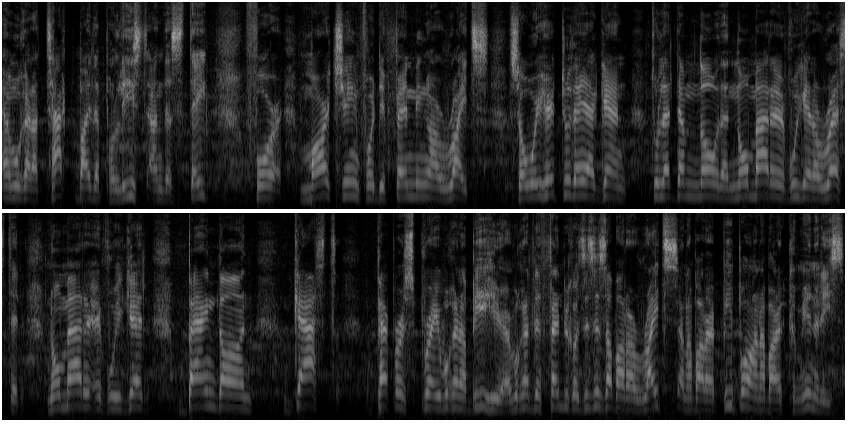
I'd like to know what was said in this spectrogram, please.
and we got attacked by the police and the state for marching, for defending our rights. So we're here today again to let them know that no matter if we get arrested, no matter if we get banged on, gassed, pepper spray, we're gonna be here. We're gonna defend because this is about our rights and about our people and about our communities.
